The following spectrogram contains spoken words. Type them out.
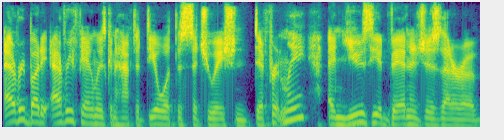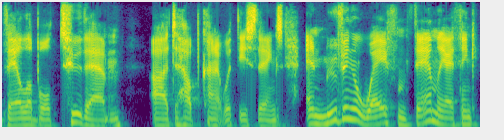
Everybody, every family is going to have to deal with this situation differently and use the advantages that are available to them uh, to help kind of with these things. And moving away from family, I think,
